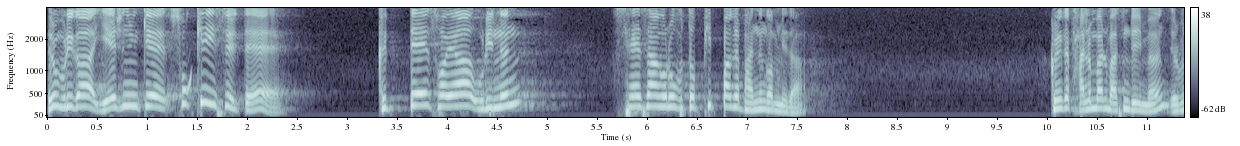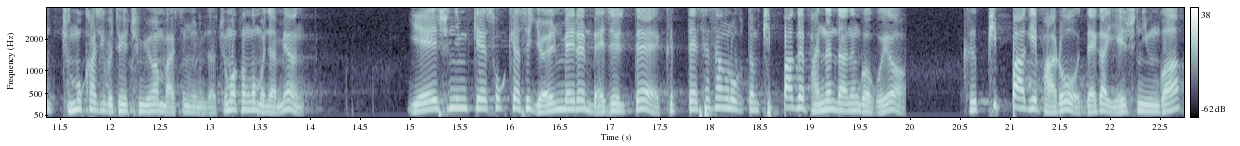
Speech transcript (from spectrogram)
여러분 우리가 예수님께 속해 있을 때 그때서야 우리는 세상으로부터 핍박을 받는 겁니다. 그러니까 다른 말을 말씀드리면 여러분 주목하시기 되게 중요한 말씀입니다. 주목한 건 뭐냐면 예수님께 속해서 열매를 맺을 때 그때 세상으로부터 핍박을 받는다는 거고요. 그 핍박이 바로 내가 예수님과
